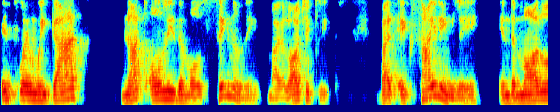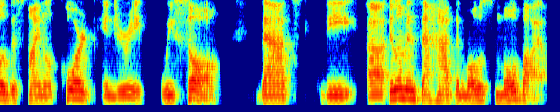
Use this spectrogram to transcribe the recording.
is when we got not only the most signaling biologically, but excitingly, in the model of the spinal cord injury, we saw that the uh, filaments that had the most mobile,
